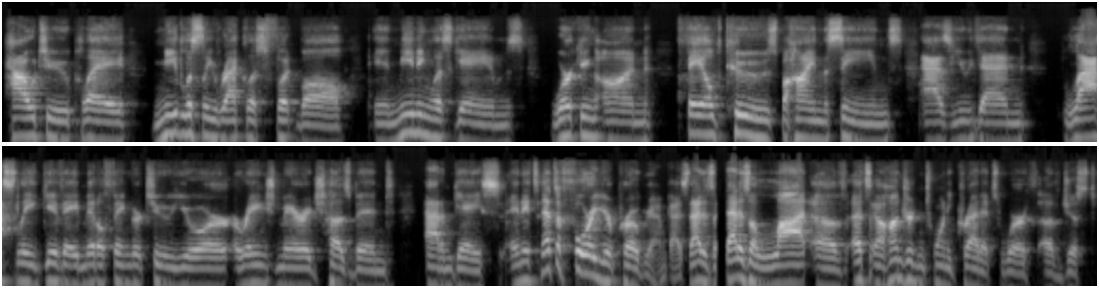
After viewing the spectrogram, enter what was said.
how to play needlessly reckless football in meaningless games, working on failed coups behind the scenes as you then lastly, give a middle finger to your arranged marriage husband, Adam Gase. And it's that's a four-year program, guys. That is that is a lot of that's 120 credits worth of just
